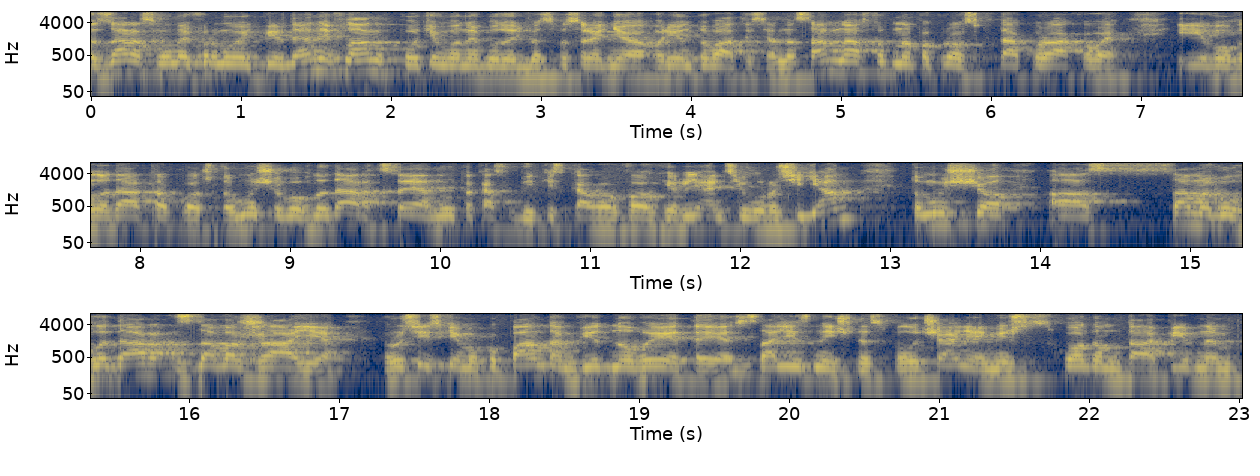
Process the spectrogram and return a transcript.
Зараз вони формують південний фланг. Потім вони будуть безпосередньо орієнтуватися на сам наступ на Покровськ та Курахове і Вугледар також, тому що Вугледар це ну така собі кіска в гірлянці у росіян, тому що саме Вугледар заважає російським окупантам відновити залізничне сполучання між сходом та півднем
